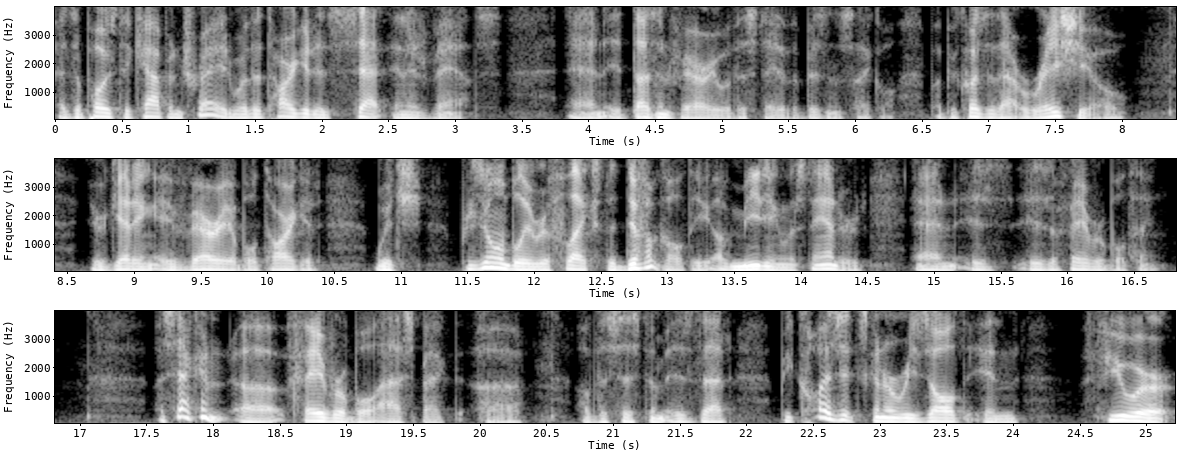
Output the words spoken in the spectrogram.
as opposed to cap and trade, where the target is set in advance and it doesn't vary with the state of the business cycle. But because of that ratio, you're getting a variable target, which presumably reflects the difficulty of meeting the standard and is, is a favorable thing. A second uh, favorable aspect uh, of the system is that because it's going to result in fewer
